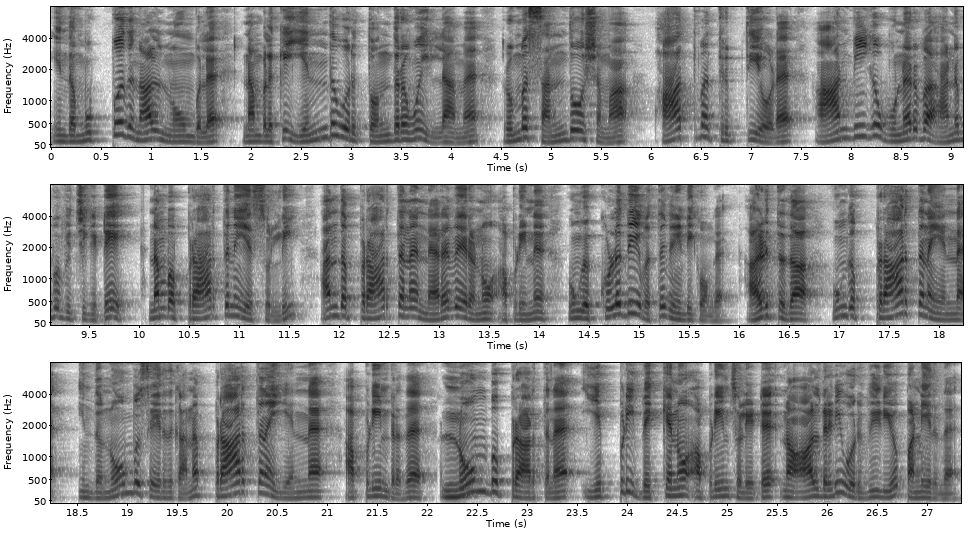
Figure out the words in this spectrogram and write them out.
இந்த முப்பது நாள் நோம்பில் நம்மளுக்கு எந்த ஒரு தொந்தரவும் இல்லாமல் ரொம்ப சந்தோஷமாக ஆத்ம திருப்தியோட ஆன்மீக உணர்வை அனுபவிச்சுக்கிட்டே நம்ம பிரார்த்தனையை சொல்லி அந்த பிரார்த்தனை நிறைவேறணும் அப்படின்னு உங்கள் குலதெய்வத்தை வேண்டிக்கோங்க. அடுத்ததா உங்கள் பிரார்த்தனை என்ன? இந்த நோன்பு செய்கிறதுக்கான பிரார்த்தனை என்ன? அப்படின்றத நோன்பு பிரார்த்தனை எப்படி வைக்கணும் அப்படின்னு சொல்லிட்டு நான் ஆல்ரெடி ஒரு வீடியோ பண்ணியிருந்தேன்.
